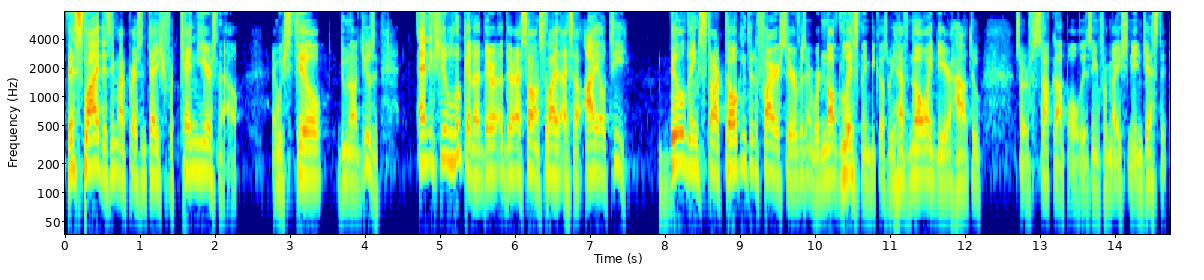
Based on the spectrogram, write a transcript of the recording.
This slide is in my presentation for 10 years now, and we still do not use it. And if you look at it, there, there I saw on slide, I saw IoT. Buildings start talking to the fire service and we're not listening because we have no idea how to sort of suck up all this information, ingest it.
